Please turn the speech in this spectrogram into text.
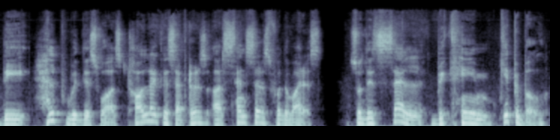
The help with this was toll like receptors are sensors for the virus. So this cell became capable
